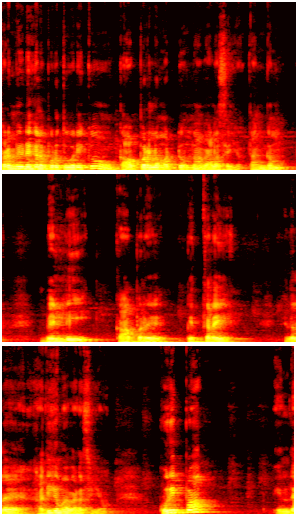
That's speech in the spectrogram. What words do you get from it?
பிரமிடுகளை பொறுத்த வரைக்கும் காப்பரில் மட்டும்தான் வேலை செய்யும். தங்கம் வெள்ளி காப்பரு பித்தளை இதில் அதிகமாக வேலை செய்யும். குறிப்பாக இந்த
